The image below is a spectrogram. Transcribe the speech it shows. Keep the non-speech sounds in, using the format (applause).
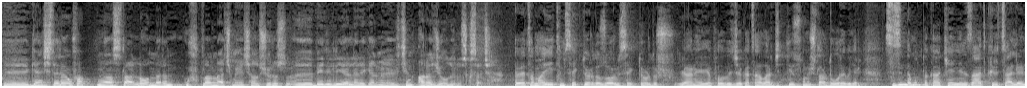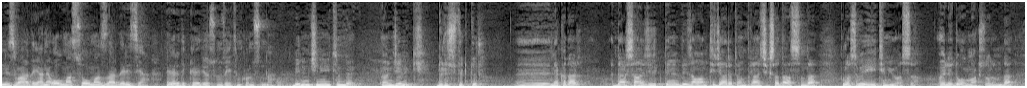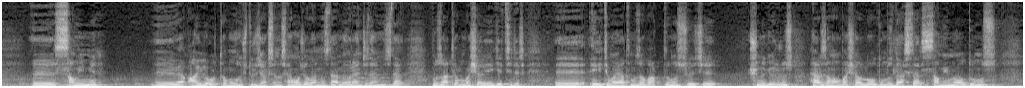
Ee, Gençlere ufak nüanslarla onların ufuklarını açmaya çalışıyoruz. Ee, Belirli yerlere gelmeleri için aracı oluyoruz kısaca. Evet ama eğitim sektörü de zor bir sektördür. Yani yapılabilecek hatalar ciddi sonuçlar doğurabilir. Sizin de mutlaka kendinize ait kriterleriniz vardı. Yani olmazsa olmazlar deriz ya. Nelere dikkat ediyorsunuz eğitim konusunda? Benim için eğitimde öncelik dürüstlüktür. Ee, ne kadar dershanecilik denildiği zaman ticaret ön plana çıksa da aslında burası bir eğitim yuvası. Öyle de olmak zorunda. Ee, samimi e, ve aile ortamı oluşturacaksınız. Hem hocalarınızda hem öğrencilerinizde. Bu zaten başarıyı getirir. Ee, eğitim hayatımıza baktığımız sürece şunu görürüz. Her zaman başarılı olduğumuz dersler samimi olduğumuz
